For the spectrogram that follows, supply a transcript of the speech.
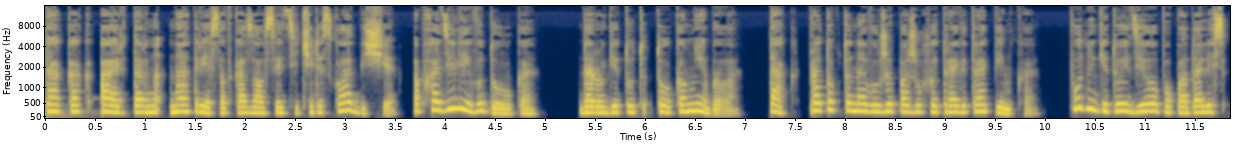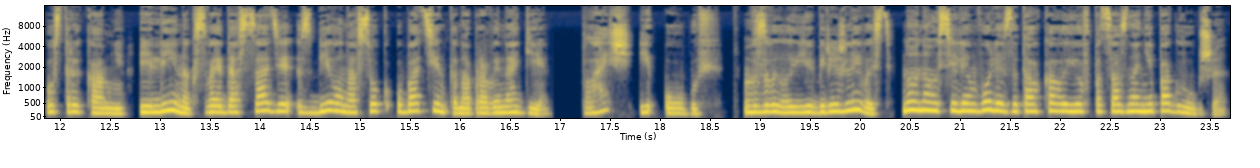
Так как Айрторн наотрез отказался идти через кладбище, обходили его долго. Дороги тут толком не было. Так, протоптанная в уже пожухлой траве тропинка. Под ноги то и дело попадались острые камни, и Лина к своей досаде сбила носок у ботинка на правой ноге. Плащ и обувь. Взвыла ее бережливость, но она усилием воли затолкала ее в подсознание поглубже.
